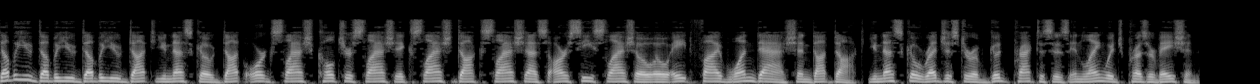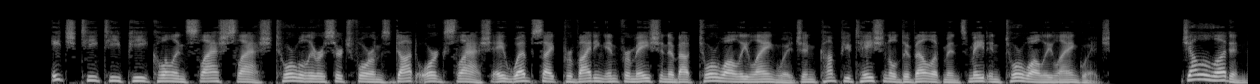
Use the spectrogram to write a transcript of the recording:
www.unesco.org culture slash ik doc slash src slash 00851 and dot doc UNESCO Register of Good Practices in Language Preservation http torwaliresearchforums.org a website providing information about Torwali language and computational developments made in Torwali language. Jalaluddin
